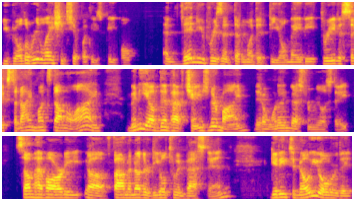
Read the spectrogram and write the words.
you build a relationship with these people, and then you present them with a deal, maybe three to six to nine months down the line. Many of them have changed their mind. They don't want to invest in real estate. Some have already uh, found another deal to invest in getting to know you over the,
